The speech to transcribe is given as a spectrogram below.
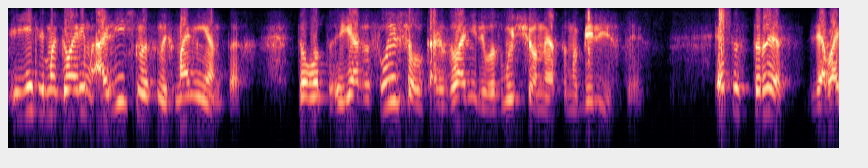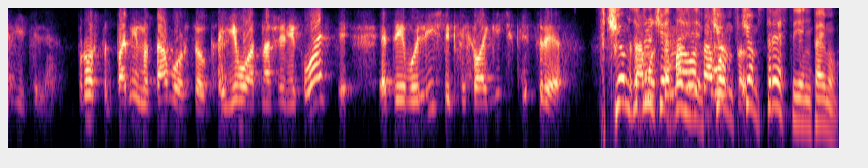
если мы говорим о личностных моментах, то вот я же слышал, как звонили возмущенные автомобилисты. Это стресс для водителя. Просто помимо того, что его отношение к власти, это его личный психологический стресс. В чем заключается? Подождите, в чем, в чем стресс-то, я не пойму.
